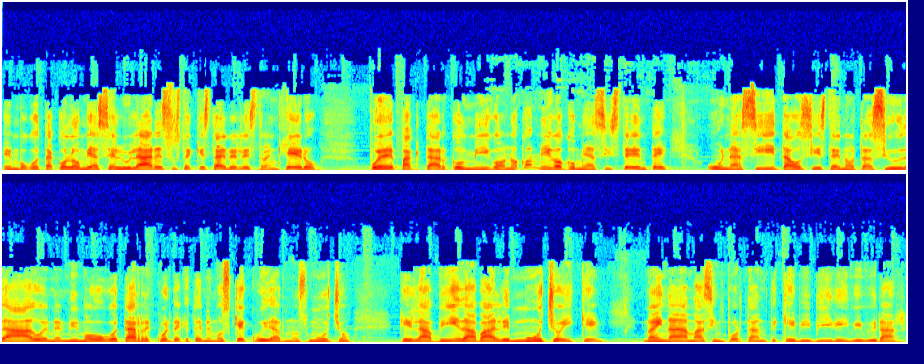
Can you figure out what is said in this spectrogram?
en Bogotá, Colombia, celulares. Usted que está en el extranjero puede pactar conmigo, no conmigo, con mi asistente, una cita o si está en otra ciudad o en el mismo Bogotá. Recuerde que tenemos que cuidarnos mucho, que la vida vale mucho y que no hay nada más importante que vivir y vibrar.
